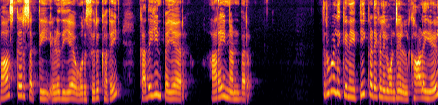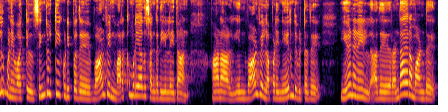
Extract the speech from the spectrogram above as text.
பாஸ்கர் சக்தி எழுதிய ஒரு சிறுகதை கதையின் பெயர் அரை நண்பர். திருவல்லிக்கேணி டீ கடைகளில் ஒன்றில் காலை ஏழு மணி வாக்கில் சிங்கிள் டீ குடிப்பது வாழ்வின் மறக்க முடியாத சங்கதி இல்லைதான். ஆனால் என் வாழ்வில் அப்படி நேர்ந்து விட்டது. ஏனெனில் அது ரெண்டாயிரம் ஆண்டு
